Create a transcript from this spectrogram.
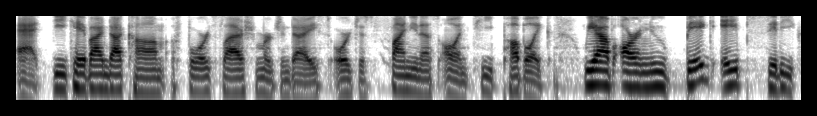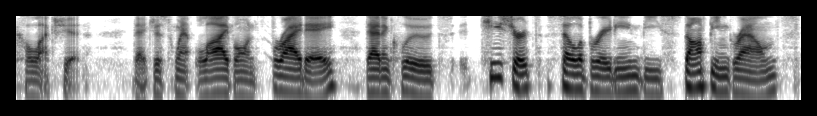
at dkvine.com forward slash merchandise or just finding us on TeePublic. We have our new Big Ape City collection that just went live on Friday. That includes t-shirts celebrating the stomping grounds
